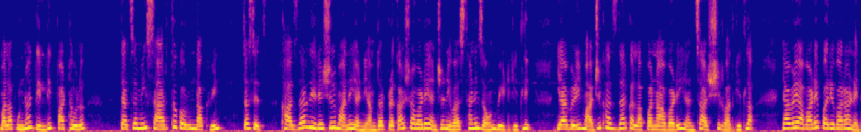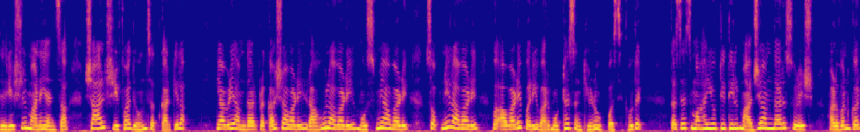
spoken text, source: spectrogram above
मला पुन्हा दिल्लीत पाठवलं त्याचं मी सार्थ करून दाखवीन. तसेच खासदार धीरेशील माने यांनी आमदार प्रकाश आवाडे यांच्या निवासस्थानी जाऊन भेट घेतली. यावेळी माजी खासदार कल्लाप्पा आवाडे यांचा आशीर्वाद घेतला. यावेळी आवाडे परिवाराने धैर्यशील माने यांचा शाल श्रीफळ देऊन सत्कार केला. यावेळी आमदार प्रकाश आवाडे राहुल आवाडे मोसमी आवाडे स्वप्नील आवाडे व आवाडे परिवार मोठ्या संख्येनं उपस्थित होते. तसेच महायुतीतील माजी आमदार सुरेश हळवणकर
